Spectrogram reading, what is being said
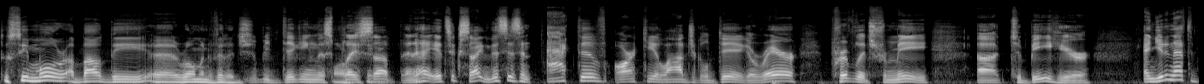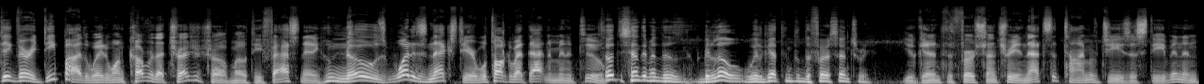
to see more about the uh, Roman village. You'll be digging this Or place city. up. And hey, it's exciting. This is an active archaeological dig, a rare privilege for me uh, to be here. And you didn't have to dig very deep, by the way, to uncover that treasure trove, Moti. Fascinating. Who knows what is next here? We'll talk about that in a minute, too. 30 centimeters below, we'll get into the first century. You'll get into the first century, and that's the time of Jesus, Steven. And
